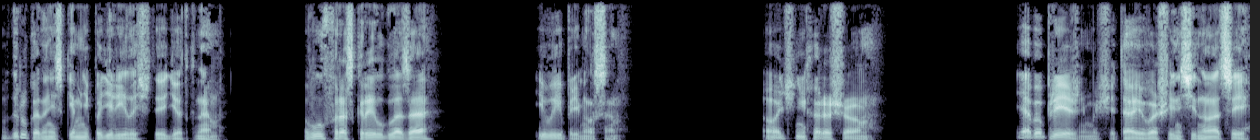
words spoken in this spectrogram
Вдруг она ни с кем не поделилась, что идет к нам. Вулф раскрыл глаза и выпрямился. «Очень хорошо. Я по-прежнему считаю ваши инсинуации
